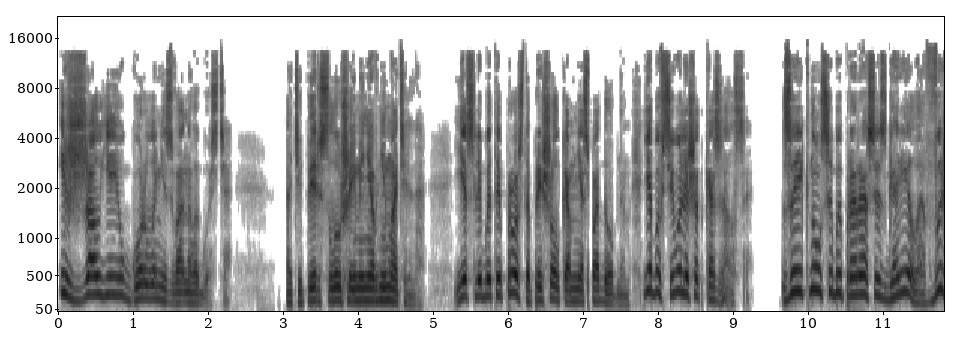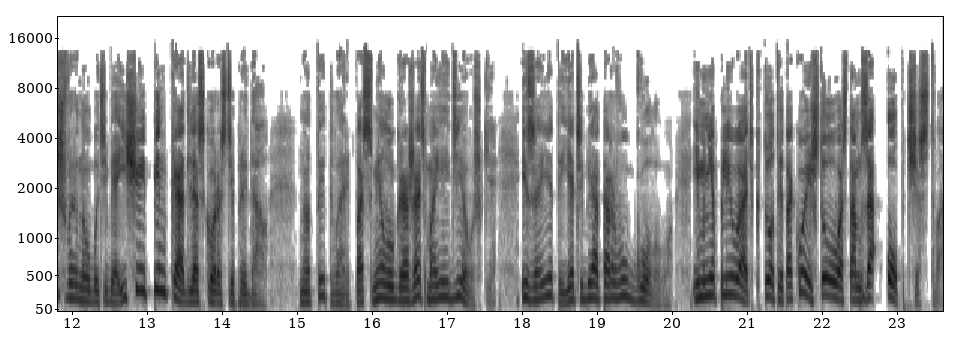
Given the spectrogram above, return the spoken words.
и сжал ею горло незваного гостя. А теперь слушай меня внимательно. Если бы ты просто пришел ко мне с подобным, я бы всего лишь отказался. Заикнулся бы про раз и сгорело, вышвырнул бы тебя, еще и пинка для скорости придал. Но ты, тварь, посмел угрожать моей девушке, и за это я тебе оторву голову. И мне плевать, кто ты такой и что у вас там за общество.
